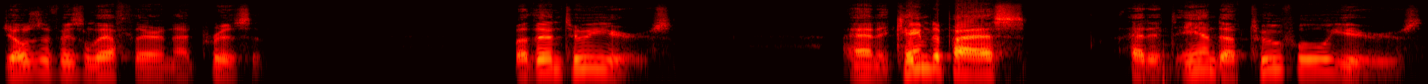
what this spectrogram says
Joseph is left there in that prison. But then two years. And it came to pass at the end of two full years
